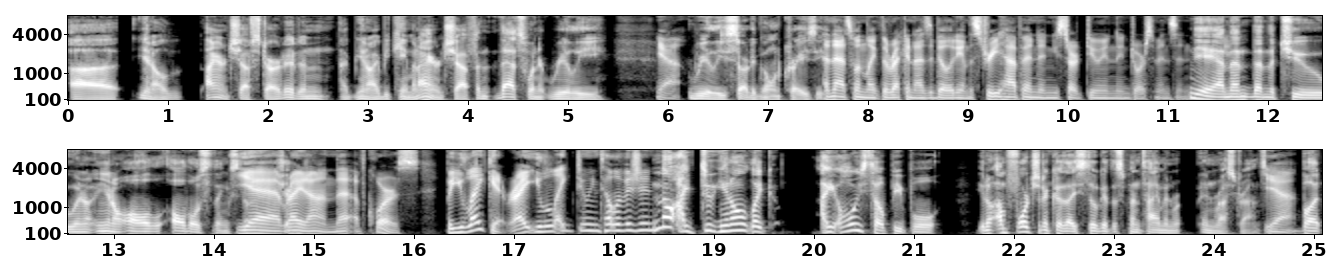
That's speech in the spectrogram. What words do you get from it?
uh, you know, Iron Chef started and, I- you know, I became an Iron Chef. And that's when it really, Yeah. really started going crazy. And that's when like the recognizability on the street happened and you start doing the endorsements and yeah. And then, then the chew and, you know, all, all those things. Yeah, changing. right on. That of course. But you like it, right? You like doing television? No, I do. You know, like I always tell people, you know, I'm fortunate because I still get to spend time in in restaurants. Yeah. But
